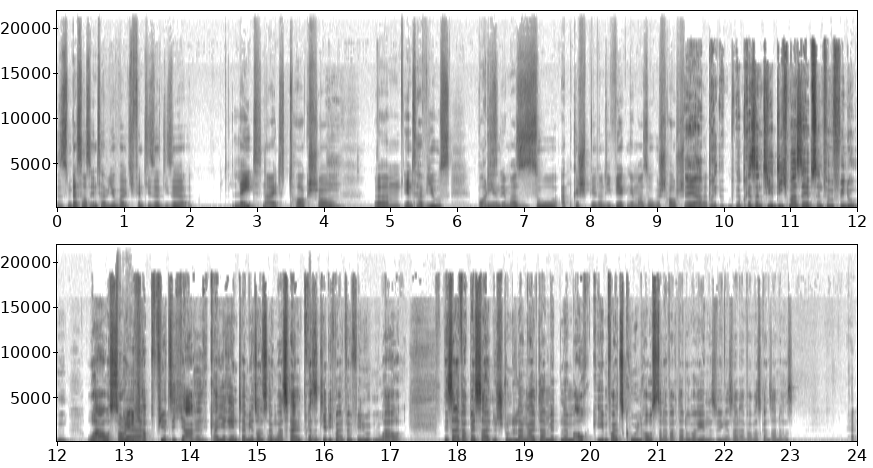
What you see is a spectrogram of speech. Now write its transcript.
es ist ein besseres Interview, weil ich finde diese, diese Late-Night-Talkshow- mhm ähm, Interviews, boah, die sind immer so abgespielt und die wirken immer so geschauspielert. Ja, ja. Prä präsentier dich mal selbst in fünf Minuten. Wow, sorry, ja. ich habe 40 Jahre Karriere hinter mir, sonst irgendwas halt. Präsentier dich mal in fünf Minuten, wow. Ist halt einfach besser, halt eine Stunde lang halt dann mit einem auch ebenfalls coolen Host dann einfach darüber reden. Deswegen ist halt einfach was ganz anderes. Ja.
